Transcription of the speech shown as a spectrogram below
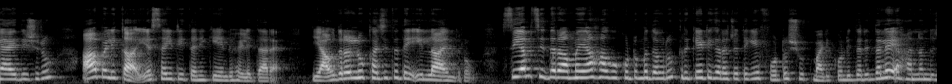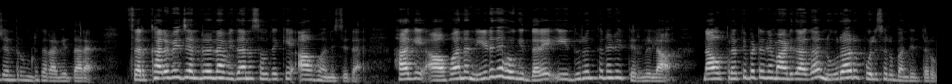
ನ್ಯಾಯಾಧೀಶರು, ಆ ಬಳಿಕ ಎಸ್ಐಟಿ ತನಿಖೆ ಎಂದು ಹೇಳಿದ್ದಾರೆ. ಯಾವುದರಲ್ಲೂ ಖಚಿತತೆ ಇಲ್ಲ ಎಂದರು. ಸಿಎಂ ಸಿದ್ದರಾಮಯ್ಯ ಹಾಗೂ ಕುಟುಂಬದವರು ಕ್ರಿಕೆಟಿಗರ ಜೊತೆಗೆ ಫೋಟೋ ಶೂಟ್ ಮಾಡಿಕೊಂಡಿದ್ದರಿಂದಲೇ ಹನ್ನೊಂದು ಜನರು ಮೃತರಾಗಿದ್ದಾರೆ. ಸರ್ಕಾರವೇ ಜನರನ್ನ ವಿಧಾನಸೌಧಕ್ಕೆ ಆಹ್ವಾನಿಸಿದೆ. ಹಾಗೆ ಆಹ್ವಾನ ನೀಡದೆ ಹೋಗಿದ್ದರೆ ಈ ದುರಂತ ನಡೆಯುತ್ತಿರಲಿಲ್ಲ. ನಾವು ಪ್ರತಿಭಟನೆ ಮಾಡಿದಾಗ ನೂರಾರು ಪೊಲೀಸರು ಬಂದಿದ್ದರು.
